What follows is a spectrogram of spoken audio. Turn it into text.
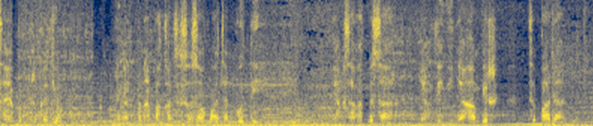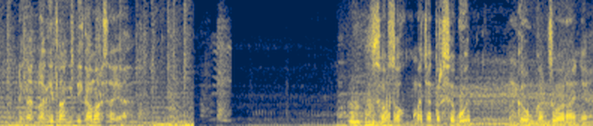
saya pun terkejut dengan penampakan sesosok macan putih yang sangat besar yang tingginya hampir sepadan dengan langit-langit di kamar saya. Sosok macan tersebut menggaungkan suaranya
